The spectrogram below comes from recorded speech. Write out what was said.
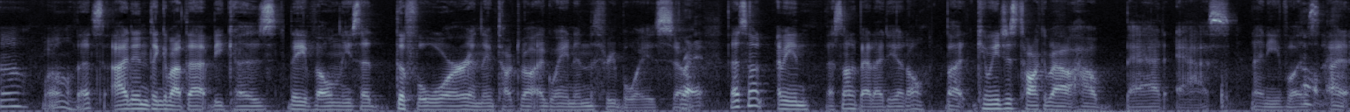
Oh, well, that's I didn't think about that because they've only said the four and they've talked about Egwene and the three boys. So Right. that's not I mean, that's not a bad idea at all. But can we just talk about how badass Nynaeve was? Oh, I.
